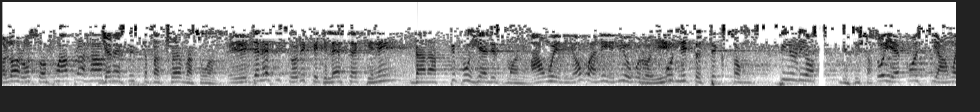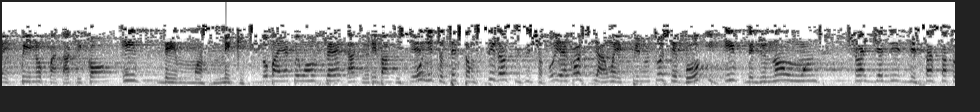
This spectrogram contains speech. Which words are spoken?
ọlọ́run sọ fún abraham. Genesis chapter 12, verse 1. èyí genesis orí kejìlá ẹsẹ̀ kìíní. There are people here this morning àwọn ènìyàn wà ní ìní òwúrọ̀ yìí. Who need to take some serious decisions tó yẹ kán ṣe àwọn ìpinnu pàtàkì kan. if they must make it. tó bá yẹ pé wọ́n fẹ́ láti rí bá ti ṣe. Who need to take some serious decisions ó yẹ kán ṣe àwọn ìpinnu tó ṣe gbòógì. if they do not want tragedy, disaster to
